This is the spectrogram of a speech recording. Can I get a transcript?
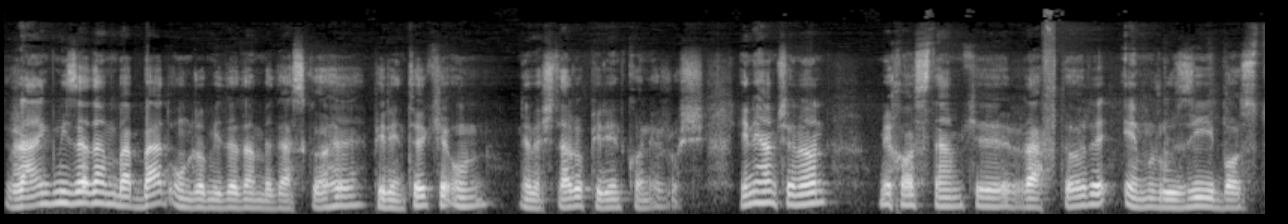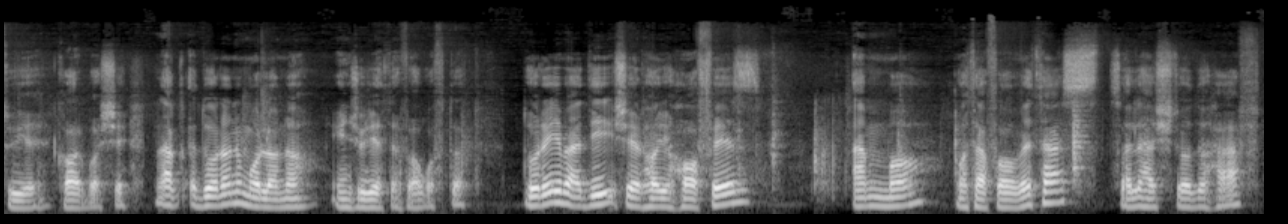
رنگ می‌زدم و بعد اون رو می‌دادم به دستگاه پرینتر که اون نوشته رو پرینت کنه روش. یعنی همچنان می‌خواستم که رفتار امروزی باز توی کار باشه. دوران مولانا اینجوری اتفاق افتاد. دوره بعدی شعرهای حافظ اما متفاوت است. سال 87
